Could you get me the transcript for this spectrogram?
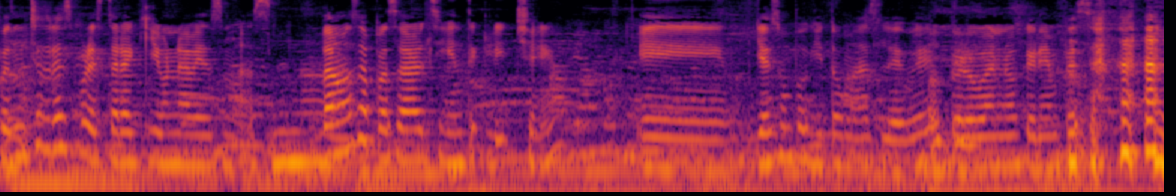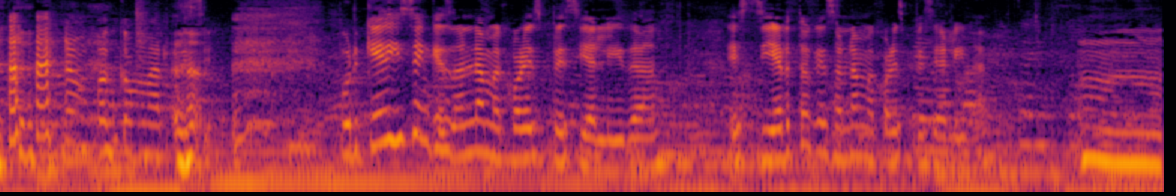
Pues muchas gracias por estar aquí una vez más. Vamos a pasar al siguiente cliché. Eh, ya es un poquito más leve, pero bueno, quería empezar un poco más recio. ¿Por qué dicen que son la mejor especialidad? ¿Es cierto que son la mejor especialidad? Mm,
